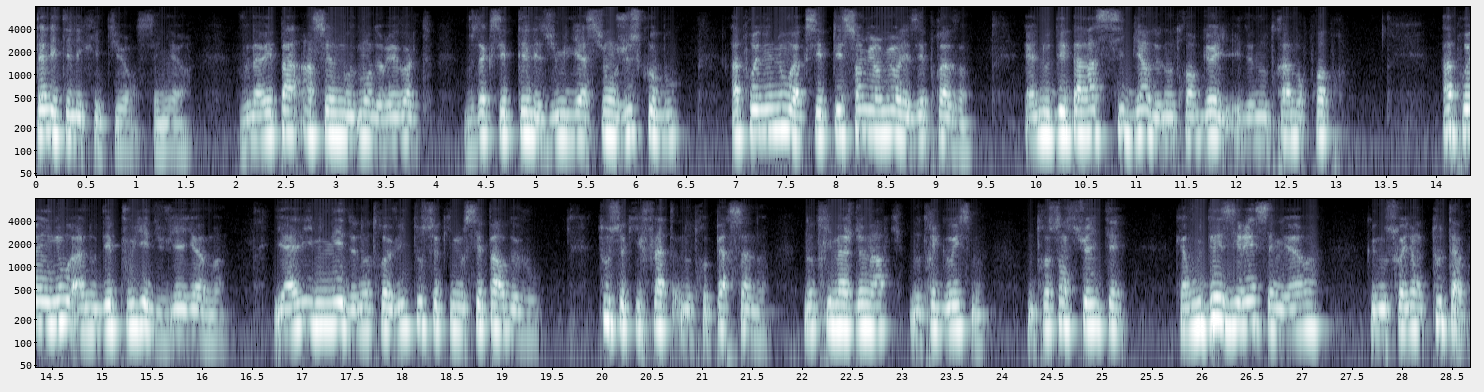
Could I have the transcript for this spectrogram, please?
telle était l'Écriture, Seigneur. Vous n'avez pas un seul mouvement de révolte. Vous acceptez les humiliations jusqu'au bout. Apprenez-nous à accepter sans murmure les épreuves. Elles nous débarrassent si bien de notre orgueil et de notre amour-propre. Apprenez-nous à nous dépouiller du vieil homme et à éliminer de notre vie tout ce qui nous sépare de vous, tout ce qui flatte notre personne, notre image de marque, notre égoïsme, notre sensualité, car vous désirez, Seigneur, que nous soyons tout à vous.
